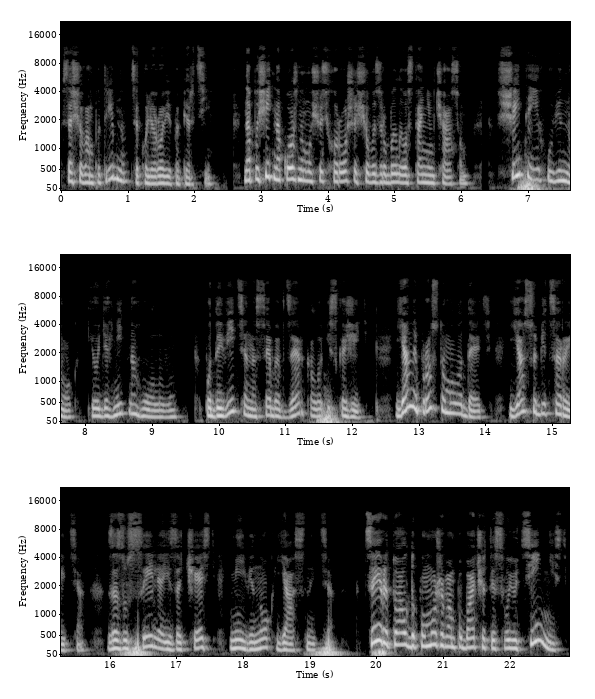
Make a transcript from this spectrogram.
Все, що вам потрібно, це кольорові папірці. Напишіть на кожному щось хороше, що ви зробили останнім часом. Зшийте їх у вінок і одягніть на голову. Подивіться на себе в дзеркало і скажіть: я не просто молодець, я собі цариця. За зусилля і за честь мій вінок ясниця. Цей ритуал допоможе вам побачити свою цінність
